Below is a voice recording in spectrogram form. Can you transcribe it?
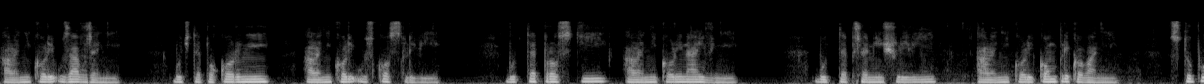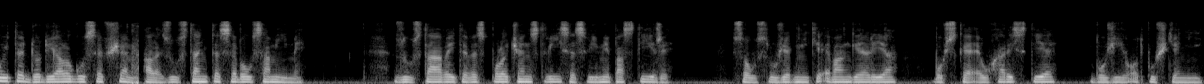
ale nikoli uzavření. Buďte pokorní, ale nikoli úzkostliví. Buďte prostí, ale nikoli naivní. Buďte přemýšliví, ale nikoli komplikovaní. Vstupujte do dialogu se všem, ale zůstaňte sebou samými. Zůstávejte ve společenství se svými pastýři. Jsou služebníky Evangelia, božské eucharistie, božího odpuštění.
